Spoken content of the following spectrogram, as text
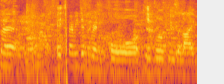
that it's very different for people who were like,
